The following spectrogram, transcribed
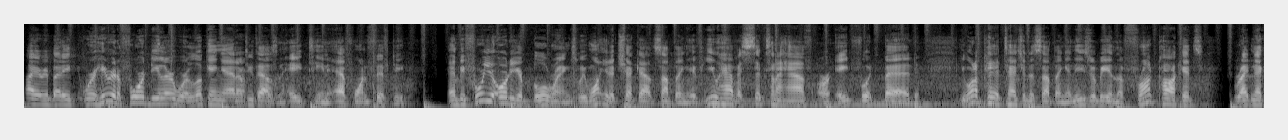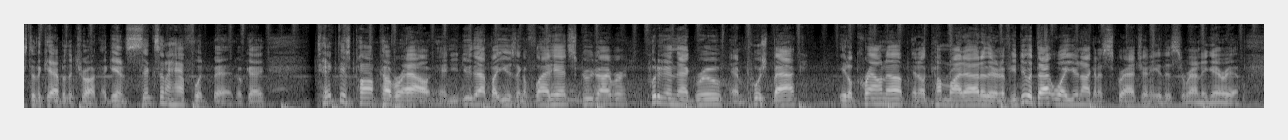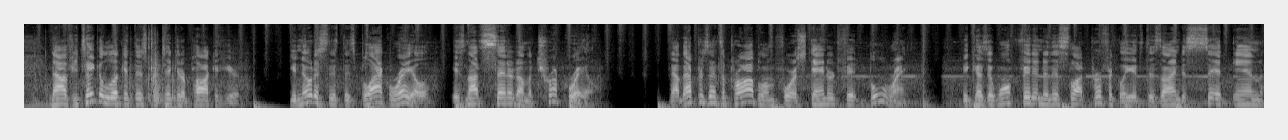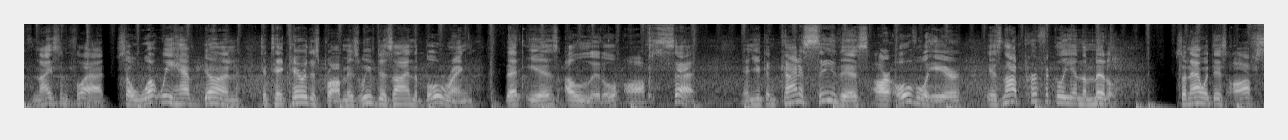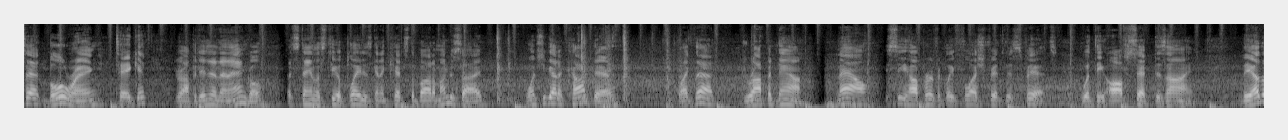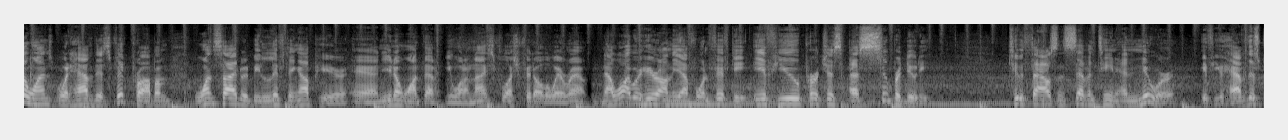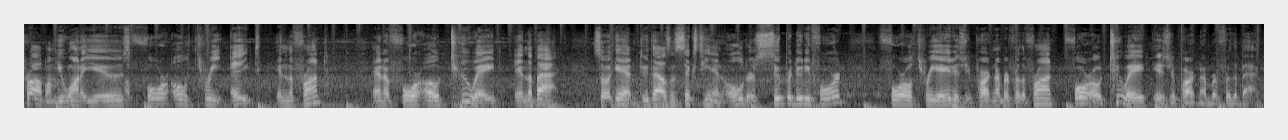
Hi, everybody. We're here at a Ford dealer. We're looking at a 2018 F-150. And before you order your bull rings, we want you to check out something. If you have a six and a half or eight foot bed, you want to pay attention to something. And these will be in the front pockets right next to the cab of the truck. Again, six and a half foot bed, okay? Take this pop cover out, and you do that by using a flathead screwdriver. Put it in that groove and push back it'll crown up and it'll come right out of there. And if you do it that way, you're not going to scratch any of this surrounding area. Now, if you take a look at this particular pocket here, you notice that this black rail is not centered on the truck rail. Now, that presents a problem for a standard fit bull ring because it won't fit into this slot perfectly. It's designed to sit in nice and flat. So, what we have done to take care of this problem is we've designed the bull ring that is a little offset. And you can kind of see this, our oval here is not perfectly in the middle. So now with this offset bull ring, take it, drop it in at an angle. That stainless steel plate is gonna catch the bottom underside. Once you got it caught there, like that, drop it down. Now, you see how perfectly flush fit this fits with the offset design. The other ones would have this fit problem. One side would be lifting up here, and you don't want that. You want a nice flush fit all the way around. Now, while we're here on the F-150, if you purchase a Super Duty 2017 and newer, if you have this problem, you want to use a 4038 in the front and a 4028 in the back. So again, 2016 and older Super Duty Ford, 4038 is your part number for the front, 4028 is your part number for the back.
